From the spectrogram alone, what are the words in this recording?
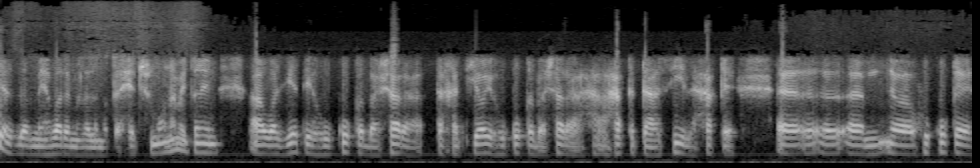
است در محور ملل متحد. شما نمی‌تونین وضعیت حقوق بشر تخطی های حقوق بشر حق تحصیل حق حقوق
